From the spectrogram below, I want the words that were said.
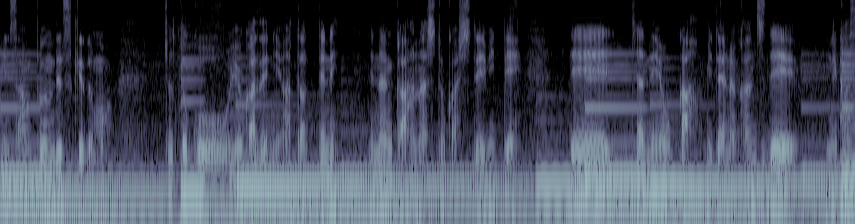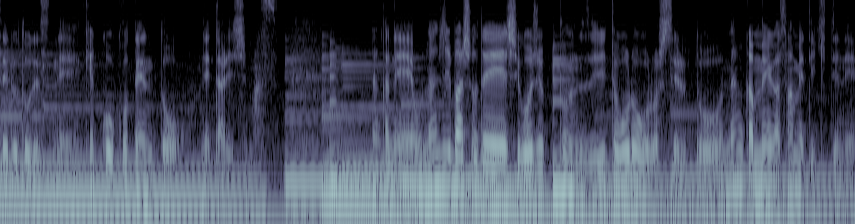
う23分ですけどもちょっとこう夜風に当たってねでなんか話とかしてみてでじゃあ寝ようかみたいな感じで寝かせるとですね結構コテンと寝たりします。なんかね同じ場所で4 5 0分じっとゴロゴロしてるとなんか目が覚めてきてね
